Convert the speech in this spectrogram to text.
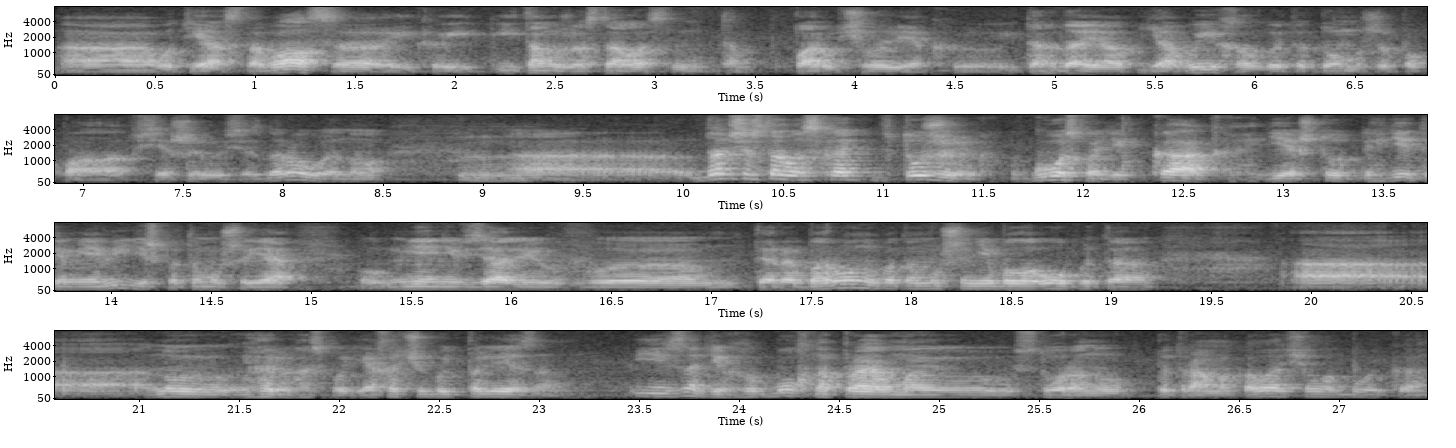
а, вот я оставался, и, и- и там уже осталось ну, там, пару человек. И тогда я, я выехал, в этот дом уже попало. Все живы, все здоровы, но А, дальше стал искать тоже, Господи, как, где, что, где ты меня видишь, потому что я, меня не взяли в тероборону, потому что не было опыта. А, ну, говорю, Господь, я хочу быть полезным. И, знаете, Бог направил в мою сторону Петра Маколачева Бойко.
